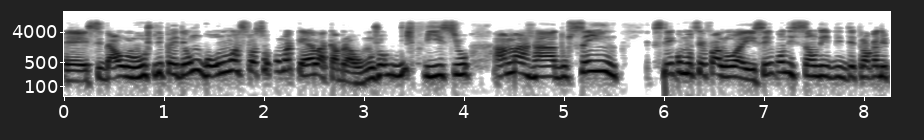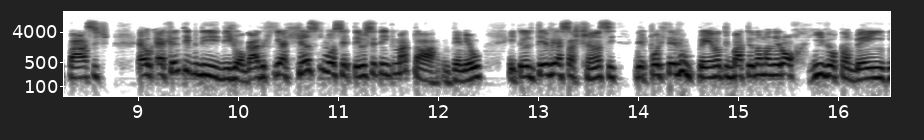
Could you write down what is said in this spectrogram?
é, se dar o luxo de perder um gol numa situação como aquela, Cabral. Um jogo difícil, amarrado, sem, sem como você falou aí, sem condição de, de, de troca de passes. É, é, aquele tipo de, de jogada que a chance que você tem, você tem que matar, entendeu? Então ele teve essa chance, depois teve um pênalti, bateu de uma maneira horrível também,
